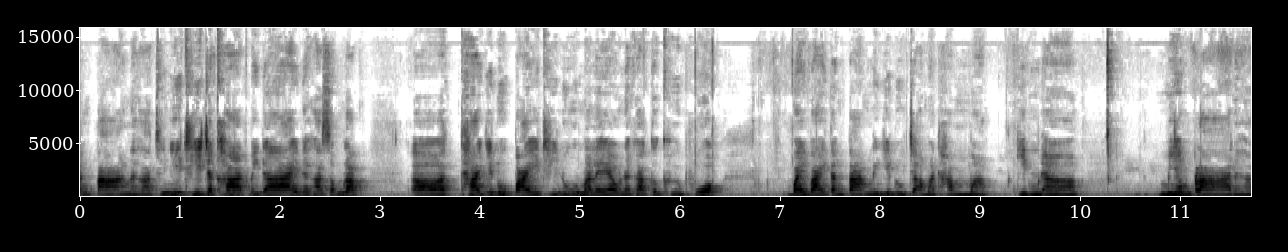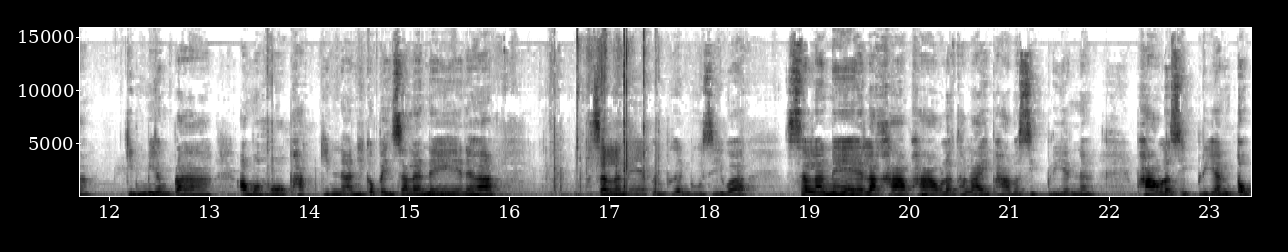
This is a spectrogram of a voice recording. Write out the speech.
ต่างๆนะคะ ทีนี้ที่จะขาดไม่ได้นะคะสำหรับถ้ายายนูไปที่นู่นมาแล้วนะคะ ก็คือพวกใบๆต่างๆ นี่ยายนูจะเอามาทำมากินเมี่ยงปลานะคะ กินเมี่ยงปลา เอามาห่อผักกิน อันนี้ก็เป็นสาระแหน่นะคะสาระแหน่เพื่อนๆดูซิว่าสาระแหน่ราคาพาวละเท่าไหร่พาวละสิบเหรียญนะ พาวละสิบเหรียญตก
